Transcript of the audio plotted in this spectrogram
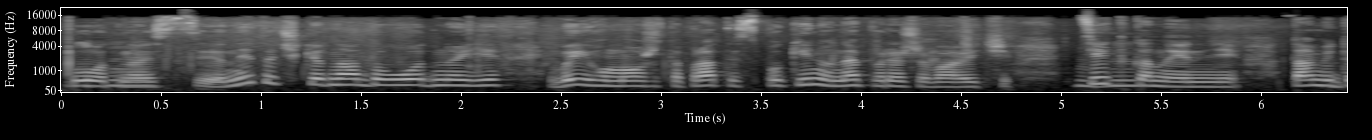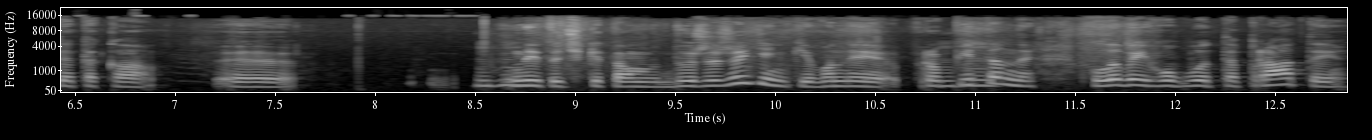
плотність ниточки одна до одної. Ви його можете прати спокійно, не переживаючи. Ці тканинні, там йде така. Е, Ниточки там дуже жиденькі, вони пропітані. Коли ви його будете прати,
